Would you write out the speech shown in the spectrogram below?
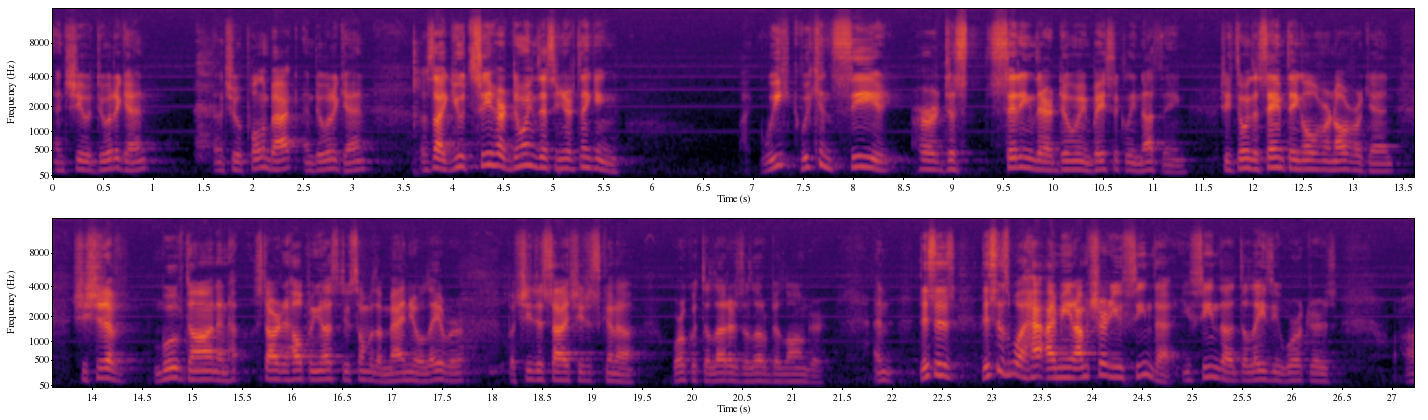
and she would do it again, and she would pull them back and do it again. It's like you'd see her doing this, and you're thinking, like we we can see her just sitting there doing basically nothing. She's doing the same thing over and over again. She should have moved on and started helping us do some of the manual labor, but she decides she's just gonna work with the letters a little bit longer. And this is this is what ha- I mean. I'm sure you've seen that. You've seen the, the lazy workers uh,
